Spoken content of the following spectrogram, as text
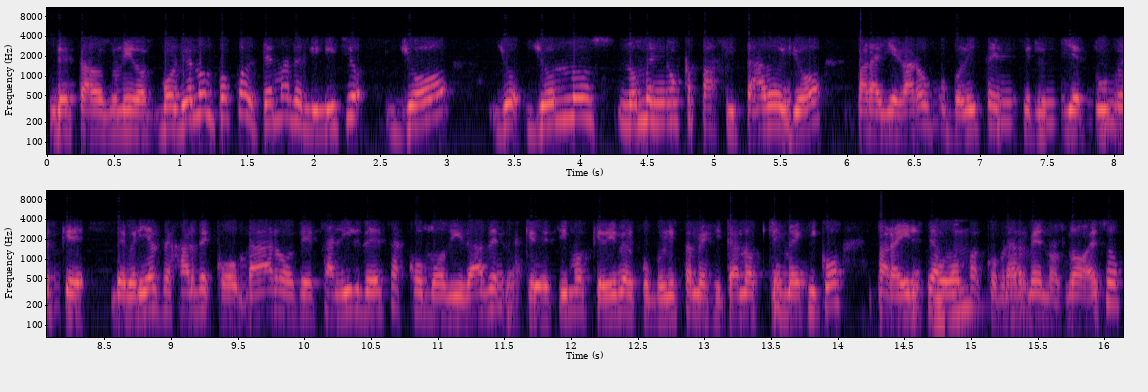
de Estados Unidos. Volviendo un poco al tema del inicio, yo yo yo no, no me veo capacitado yo para llegar a un futbolista y decirle, oye, tú es que deberías dejar de cobrar o de salir de esa comodidad en la que decimos que vive el futbolista mexicano aquí en México para irse a Europa a cobrar menos. No, eso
